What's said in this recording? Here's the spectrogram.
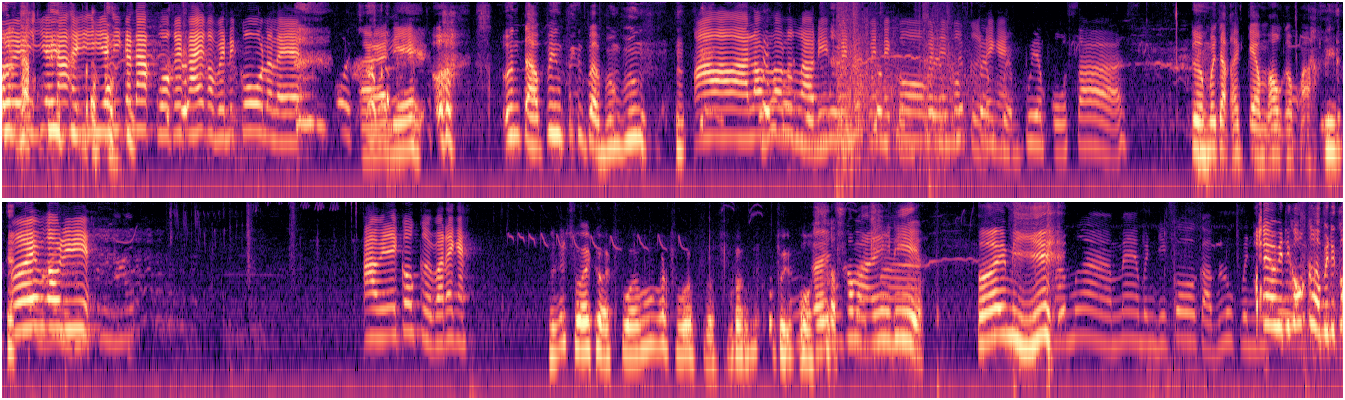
เอ้ยไอ้เหี้ยนะไอ้เหี้ยนี่ก็น่ากลัวคล้ายๆกับเวเนโก้นั่นแหละโอ้ยอ่าเดี๋ยวอึนแต่ปิ้งปิ้งแบบบึ้งบึ้งเอาเอาเอาเล่าเล่าเรื่องราวดิเวนเวเนโก้เวเนโก้เกิดได้ไง เปลี่ยนโอซาสเกิดมาจากไอ้แกมเอากลับมา เฮ้ยมึงเอาดีๆเอาวเนโก้เกิดมาได้ไง สวยสวยสวยมันสวยสวยสวยสวยโอ้เฮ้ยเข้ามานี่ดิเฮ้ยหมีเมื่อแม่วันดิโก้กับลูกวันเฮ้ยวิดีโอเกิดวิดีโอ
